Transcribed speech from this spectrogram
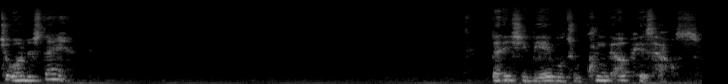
to understand that he should be able to clean up his house.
